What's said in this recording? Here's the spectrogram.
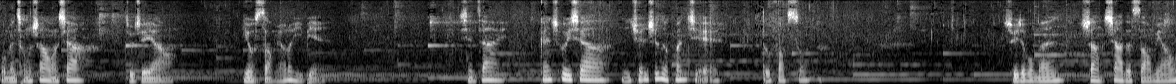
我们从上往下，就这样又扫描了一遍。现在，感受一下你全身的关节都放松了。随着我们上下的扫描，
